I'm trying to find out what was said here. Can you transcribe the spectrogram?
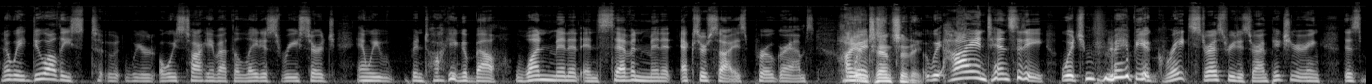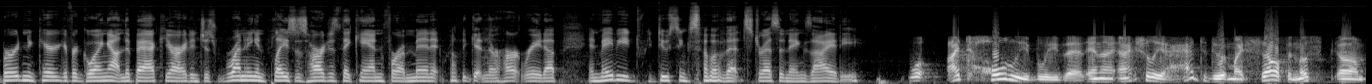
Now we do all these. T- we're always talking about the latest research, and we've been talking about one minute and seven minute exercise programs. High intensity. wi- high intensity, which may be a great stress reducer. I'm picturing this burdened caregiver going out in the backyard and just running in place as hard as they can for a minute, really getting their heart rate up, and maybe reducing some of that stress and anxiety. Well, I totally believe that, and I actually had to do it myself, and most um,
